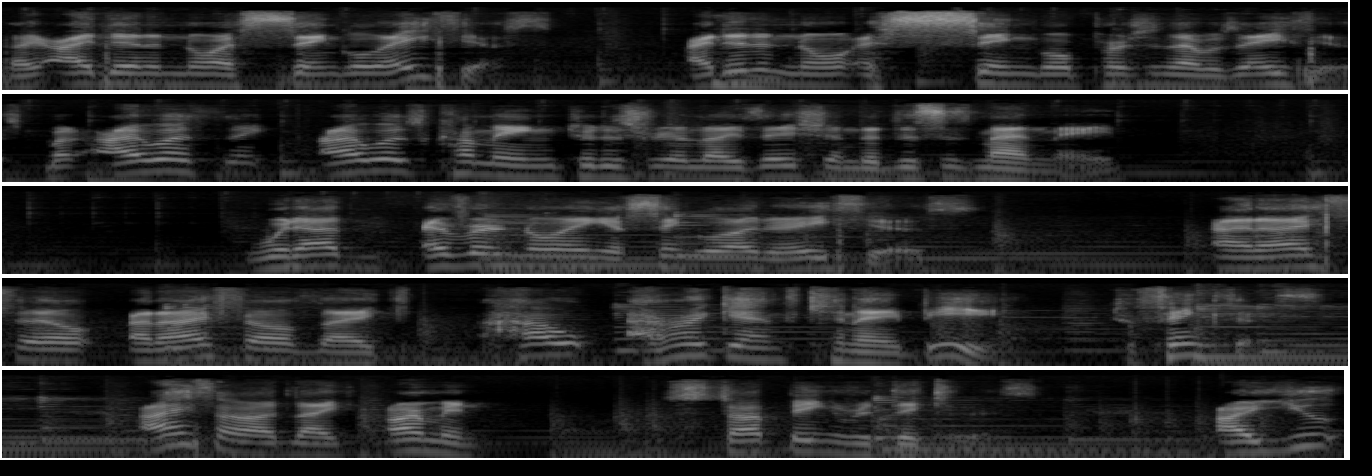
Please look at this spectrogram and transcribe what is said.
Like, I didn't know a single atheist. I didn't hmm. know a single person that was atheist. But I was think I was coming to this realization that this is man-made, without ever knowing a single other atheist. And I felt, and I felt like, how arrogant can I be to think this? I thought, like, Armin, stop being ridiculous are you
